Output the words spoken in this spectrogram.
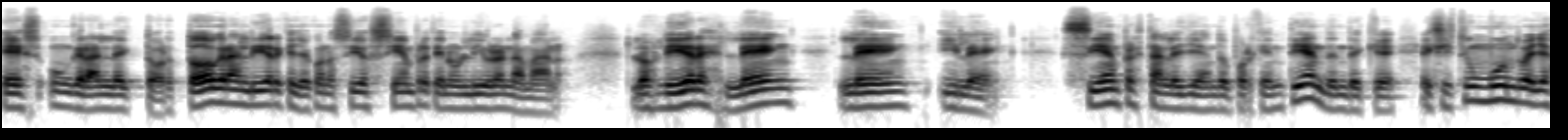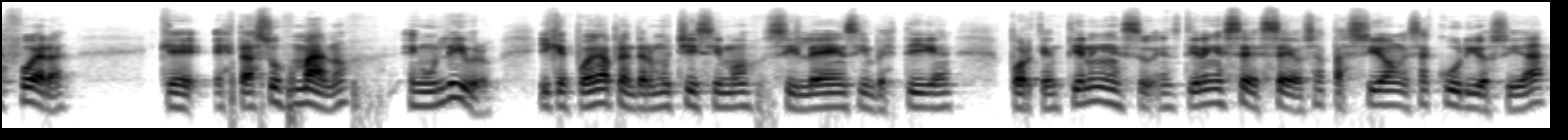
es un gran lector. Todo gran líder que yo he conocido siempre tiene un libro en la mano. Los líderes leen, leen y leen. Siempre están leyendo porque entienden de que existe un mundo allá afuera que está a sus manos en un libro y que pueden aprender muchísimo si leen, si investigan, porque tienen, tienen ese deseo, esa pasión, esa curiosidad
